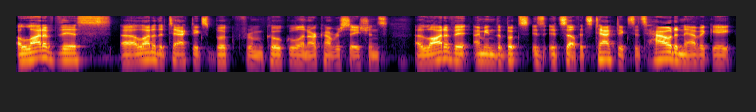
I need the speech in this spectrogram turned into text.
a lot of this uh, a lot of the tactics book from Koukl and our conversations a lot of it i mean the books is itself it's tactics it's how to navigate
